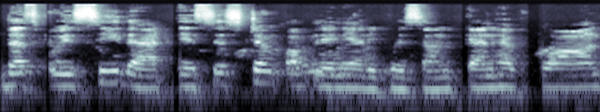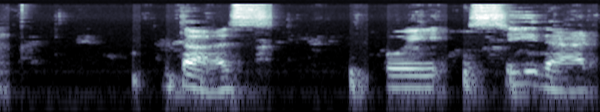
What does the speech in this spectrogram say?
Thus, we see that a system of linear equation can have one. Thus, we see that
